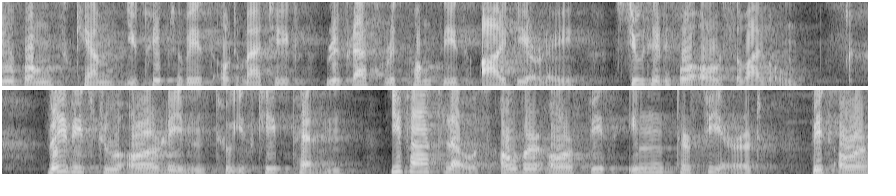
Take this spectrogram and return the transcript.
newborns can equipped with automatic reflex responses ideally suited for our survival. We withdrew our limbs to escape pain. If our clothes over our face interfered with our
